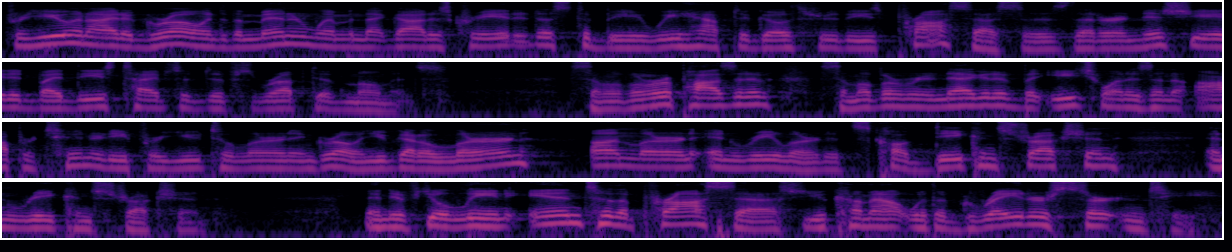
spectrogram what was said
For you and I to grow into the men and women that God has created us to be, we have to go through these processes that are initiated by these types of disruptive moments. Some of them are positive, some of them are negative, but each one is an opportunity for you to learn and grow. And you've got to learn, unlearn, and relearn. It's called deconstruction and reconstruction. And if you'll lean into the process, you come out with a greater certainty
